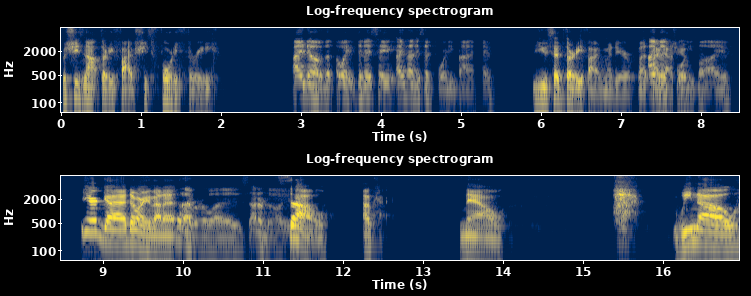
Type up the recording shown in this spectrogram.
But she's not 35, she's 43. I know that. Oh, wait, did I say? I thought I said 45. You said 35, my dear, but I, I, meant got you. 45. You're good. Don't worry about it. Whatever it was. I don't know. So, okay. Now, we know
